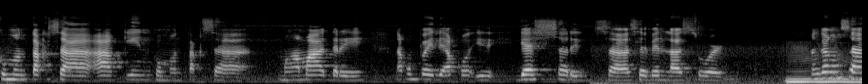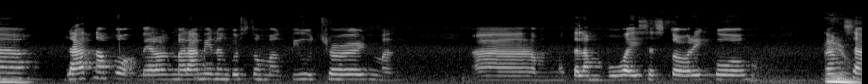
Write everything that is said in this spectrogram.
kumontak sa akin, kumontak sa mga madre na kung pwede ako i-guest sa, sa Seven Last Word. Mm. Hanggang sa lahat na po, meron marami nang gustong mag-future, mag ah, magtalang buhay sa story ko. Hanggang sa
